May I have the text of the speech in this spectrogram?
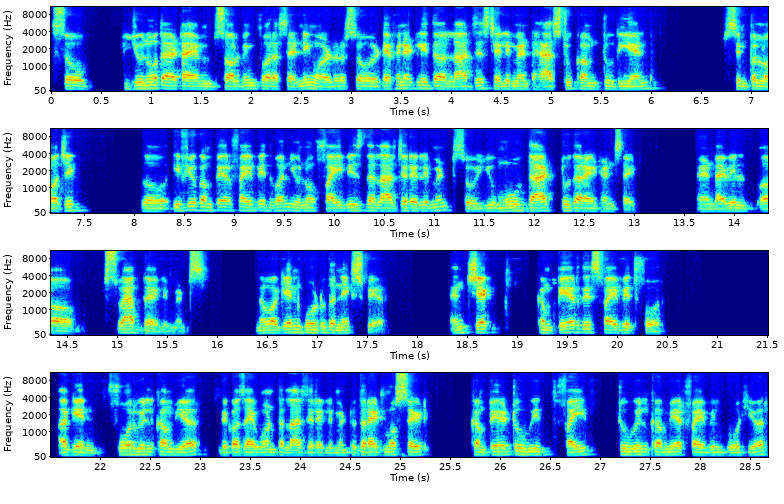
So you know that I'm solving for ascending order. So definitely the largest element has to come to the end. Simple logic. So if you compare 5 with 1, you know 5 is the larger element. So you move that to the right hand side. And I will uh, swap the elements. Now again, go to the next pair and check, compare this 5 with 4. Again, 4 will come here because I want the larger element to the rightmost side. Compare 2 with 5, 2 will come here, 5 will go here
